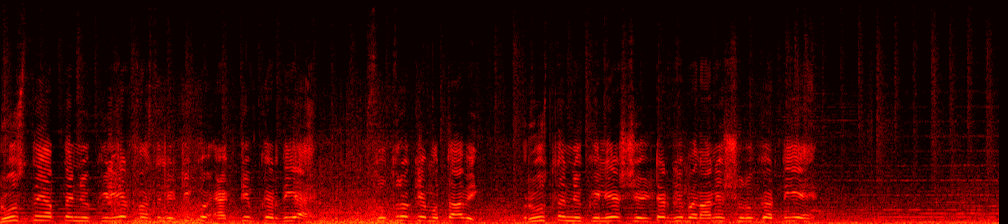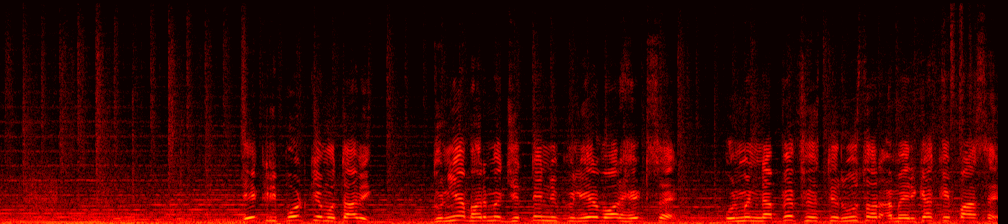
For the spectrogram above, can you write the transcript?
रूस ने अपने न्यूक्लियर फैसिलिटी को एक्टिव कर दिया है सूत्रों के मुताबिक रूस ने न्यूक्लियर शेल्टर भी बनाने शुरू कर दिए हैं। एक रिपोर्ट के मुताबिक दुनिया भर में जितने न्यूक्लियर वॉर हेड्स है उनमें नब्बे फ़ीसदी रूस और अमेरिका के पास है।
